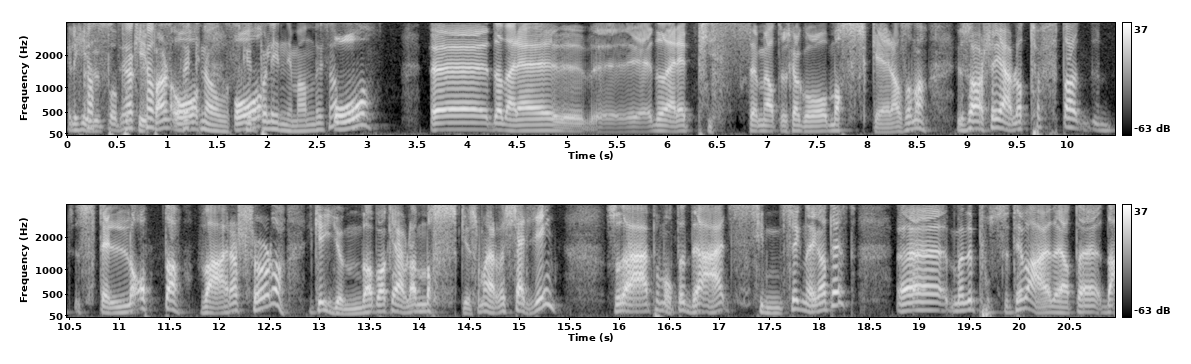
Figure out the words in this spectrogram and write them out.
Eller hive på, på keeperen. Og, knallskudd på linjemann, liksom. Og øh, det derre øh, der pisset med at du skal gå og maskere og sånn, da. Hvis du er så jævla tøff, da, stell deg opp, da. Vær deg sjøl, da. Ikke gjem deg bak jævla maske som er jævla kjerring. Så det er på en måte Det er sinnssykt negativt. Eh, men det positive er jo det at det, det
